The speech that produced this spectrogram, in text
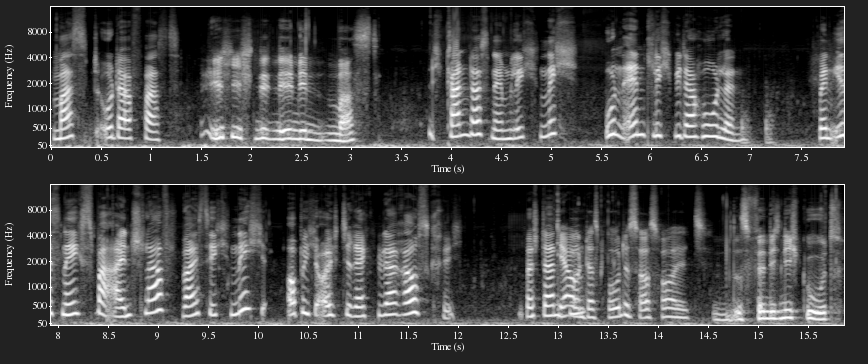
Mast oder Fass. Ich, ich ne- nehme den Mast. Ich kann das nämlich nicht unendlich wiederholen. Wenn ihr das nächste Mal einschlaft, weiß ich nicht, ob ich euch direkt wieder rauskriege. Verstanden? Ja, und das Boot ist aus Holz. Das finde ich nicht gut.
